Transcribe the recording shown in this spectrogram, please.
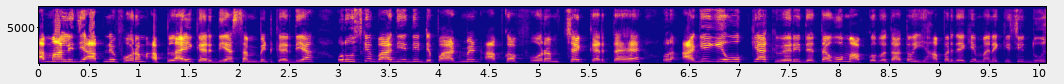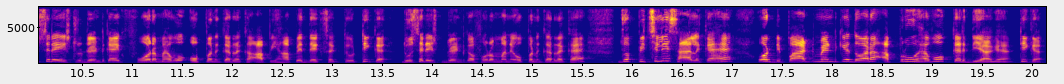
अब मान लीजिए आपने फॉर्म अप्लाई कर दिया सबमिट कर दिया, और उसके बाद यदि डिपार्टमेंट आपका फॉर्म चेक करता है, और आगे की वो क्या क्वेरी देता है, वो मैं आपको बताता हूँ। यहाँ पर देखिए, मैंने किसी दूसरे स्टूडेंट का एक फॉर्म है, वो ओपन कर रखा आप यहाँ पे देख सकते हो, ठीक है? दूसरे स्टूडेंट का फॉर्म मैंने ओपन कर रखा है, जो पिछले साल का है, और डिपार्टमेंट के द्वारा अप्रूव है, वो कर दिया गया ठीक है?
